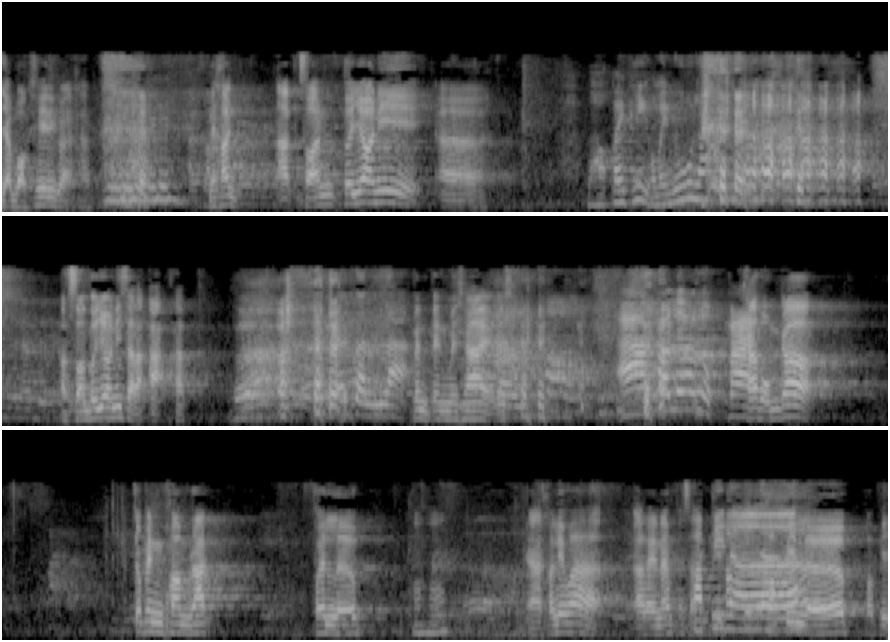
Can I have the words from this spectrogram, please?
อย่าบอกชื่อดีกว่าครับ นะครับอักษรตัวย่อนี่เอ่อบอกไปพี่ก็ไม่รู้แล้วอักษรตัวย่อนี่สระอะครับเป็นสละเป็นเป็นไม่ใช่ไม่ใช่อ่าเข้าเรื่องลูกไป ครับผมก็ ก็เป็นความรัก first love อือฮึ อ่าเขาเรียกว่าอะไรนะภาษาอังกฤษ Puppy love Puppy love Puppy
